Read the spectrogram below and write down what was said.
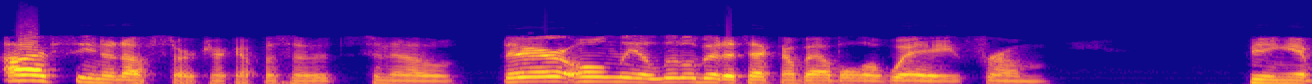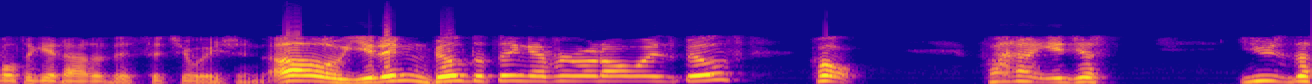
I've seen enough Star Trek episodes to know they're only a little bit of technobabble away from being able to get out of this situation. Oh, you didn't build the thing everyone always builds? Well, why don't you just use the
